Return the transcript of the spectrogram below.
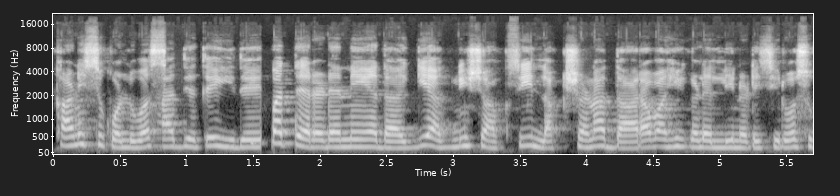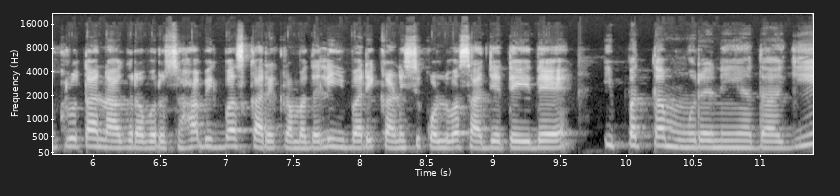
ಕಾಣಿಸಿಕೊಳ್ಳುವ ಸಾಧ್ಯತೆ ಇದೆ. ಇಪ್ಪತ್ತೆರಡನೆಯದಾಗಿ ಅಗ್ನಿಶಾಕ್ಷಿ ಲಕ್ಷಣ, ಧಾರಾವಾಹಿಗಳಲ್ಲಿ ನಟಿಸಿರುವ ಸುಕೃತಾ ನಾಗ್ ರವರು ಸಹ ಬಿಗ್ ಬಾಸ್ ಕಾರ್ಯಕ್ರಮದಲ್ಲಿ ಈ ಬಾರಿ ಕಾಣಿಸಿಕೊಳ್ಳುವ ಸಾಧ್ಯತೆ ಇದೆ. ಇಪ್ಪತ್ತ ಮೂರನೆಯದಾಗಿ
